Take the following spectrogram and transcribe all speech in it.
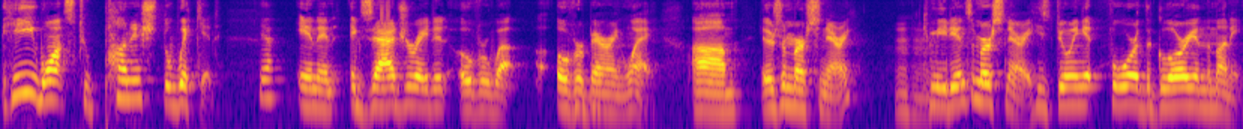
he wants to punish the wicked yeah. in an exaggerated, overwe- overbearing way. Um, there's a mercenary. Comedian's a mercenary. He's doing it for the glory and the money.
